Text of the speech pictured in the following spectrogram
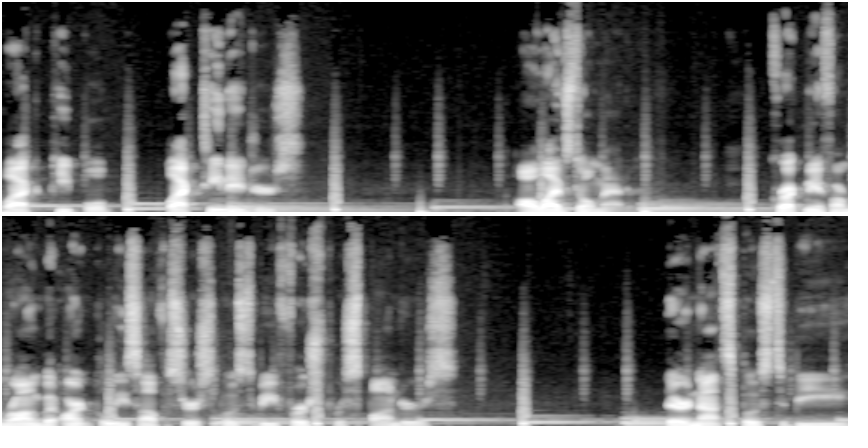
black people, black teenagers, all lives don't matter. Correct me if I'm wrong, but aren't police officers supposed to be first responders? They're not supposed to be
